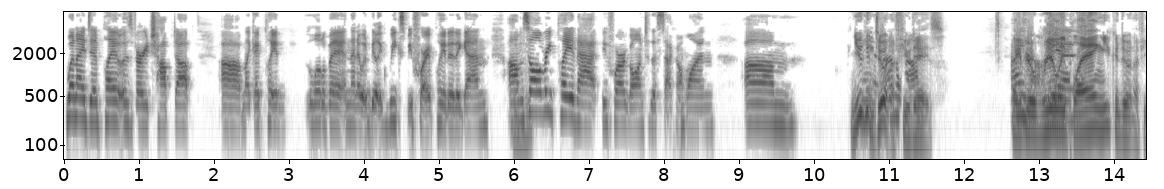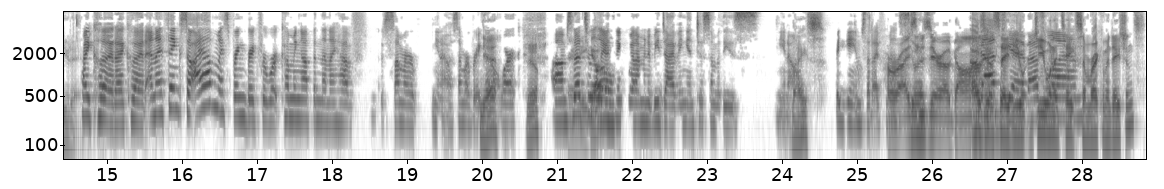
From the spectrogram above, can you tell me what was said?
when I did play it, it was very chopped up. Um, like I played a little bit and then it would be like weeks before I played it again. Um, Mhm. So I'll replay that before I go on to the second one. Um, You can do it in a few know. days. Like I if you're know, really yeah. playing, you could do it in a few days. I could, I could, and I think so. I have my spring break for work coming up, and then I have summer, you know, summer break. Yeah, I don't work. yeah. Um, so There that's you really, I think, when I'm going to be diving into some of these, you know, Nice. big games that I've missed. Horizon wanna- Zero Dawn. I was gonna That's- say, do you yeah, do you want to take some recommendations?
